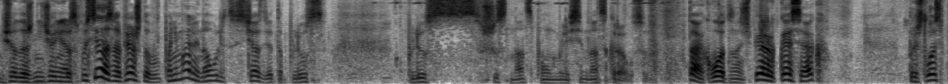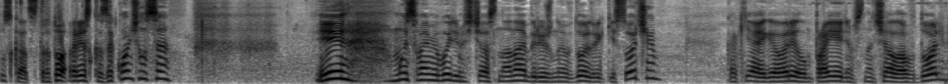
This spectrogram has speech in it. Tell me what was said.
Еще даже ничего не распустилось. Вообще, чтобы вы понимали, на улице сейчас где-то плюс, плюс 16, по-моему, или 17 градусов. Так, вот, значит, первый косяк. Пришлось спускаться. Тротуар резко закончился. И мы с вами выйдем сейчас на набережную вдоль реки Сочи. Как я и говорил, проедем сначала вдоль.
